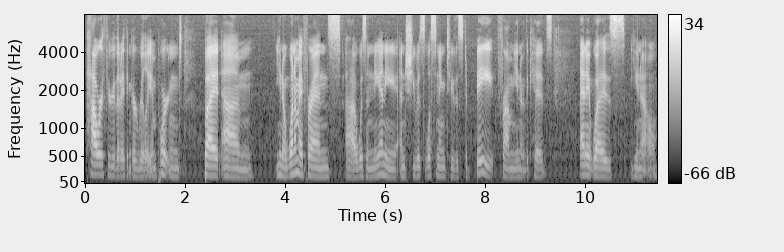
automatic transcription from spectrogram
power through that I think are really important. But um, you know, one of my friends uh, was a nanny, and she was listening to this debate from you know the kids, and it was you know.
